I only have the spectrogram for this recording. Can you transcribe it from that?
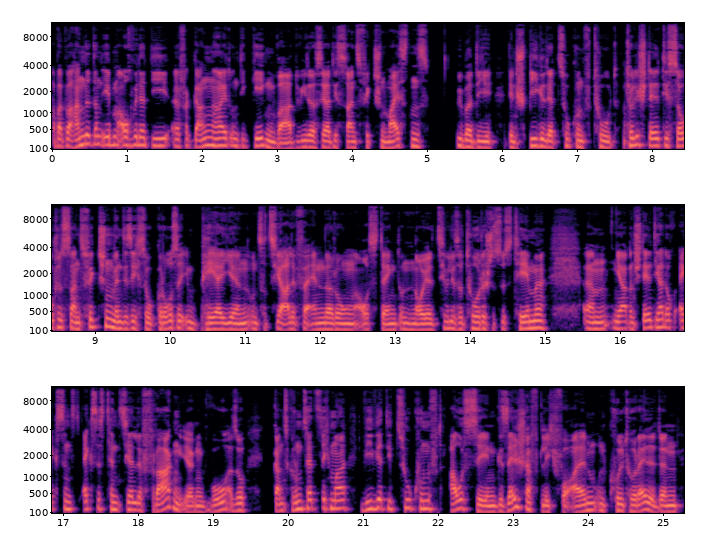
aber behandelt dann eben auch wieder die äh, Vergangenheit und die Gegenwart, wie das ja die Science Fiction meistens über die, den Spiegel der Zukunft tut. Natürlich stellt die Social Science Fiction, wenn die sich so große Imperien und soziale Veränderungen ausdenkt und neue zivilisatorische Systeme, ähm, ja, dann stellt die halt auch existenzielle Fragen irgendwo. Also ganz grundsätzlich mal, wie wird die Zukunft aussehen, gesellschaftlich vor allem und kulturell? Denn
